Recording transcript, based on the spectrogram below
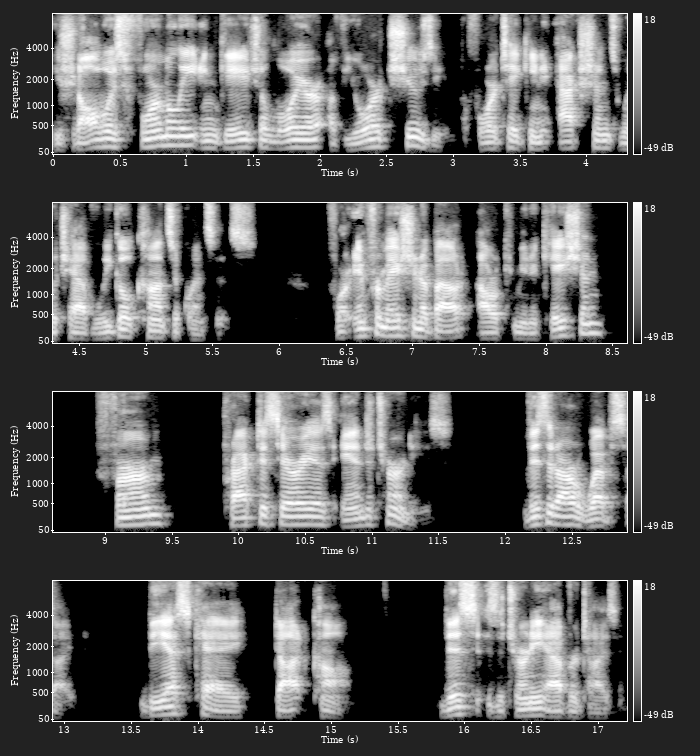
You should always formally engage a lawyer of your choosing before taking actions which have legal consequences. For information about our communication, firm, practice areas, and attorneys, visit our website, bsk.com. This is attorney advertising.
